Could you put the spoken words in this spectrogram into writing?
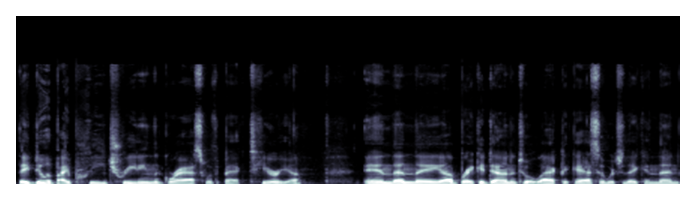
They do it by pre treating the grass with bacteria, and then they uh, break it down into a lactic acid, which they can then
